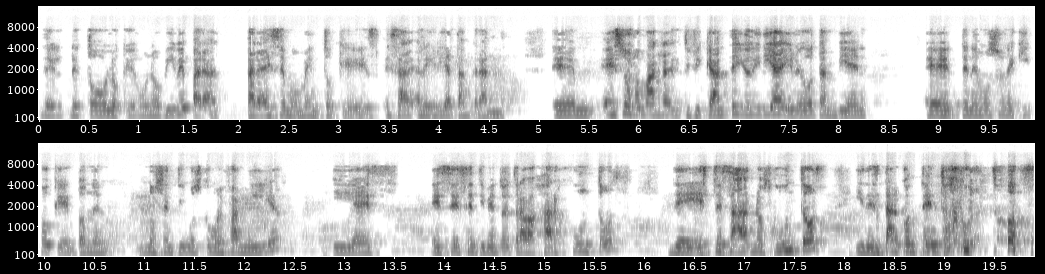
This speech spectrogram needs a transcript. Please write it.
de, de todo lo que uno vive para para ese momento que es esa alegría tan grande. Em, eso es lo más gratificante, yo diría, y luego también eh, tenemos un equipo que donde nos sentimos como en familia y es ese sentimiento de trabajar juntos, de estresarnos juntos y de estar contentos juntos.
